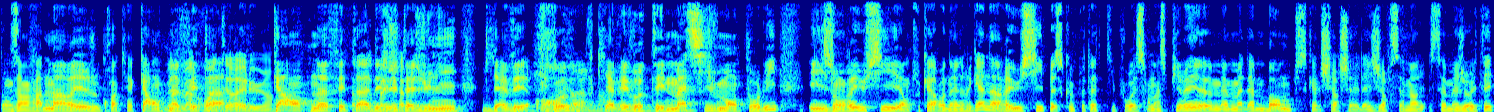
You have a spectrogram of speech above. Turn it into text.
dans un raz-de-marée. Je crois qu'il y a 49 États, 49 hein. États des États-Unis qui avaient, qui avaient voté massivement pour lui. Et ils ont réussi, en tout cas Ronald Reagan a réussi, parce que peut-être qu'il pourrait s'en inspirer, euh, même Madame Borne, puisqu'elle cherche à élargir sa, sa, majorité.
